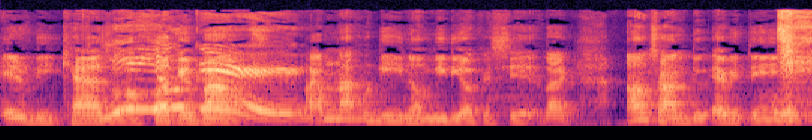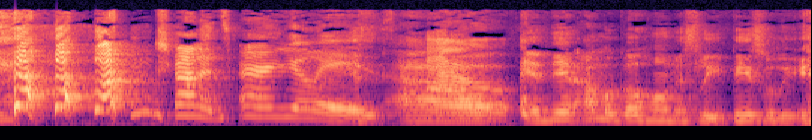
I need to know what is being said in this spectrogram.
it'll be casual or fucking bounce. Like I'm not gonna give you no mediocre shit. Like I'm trying to do everything. I'm trying to turn your ass out, out. and then I'm gonna go home and sleep peacefully.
